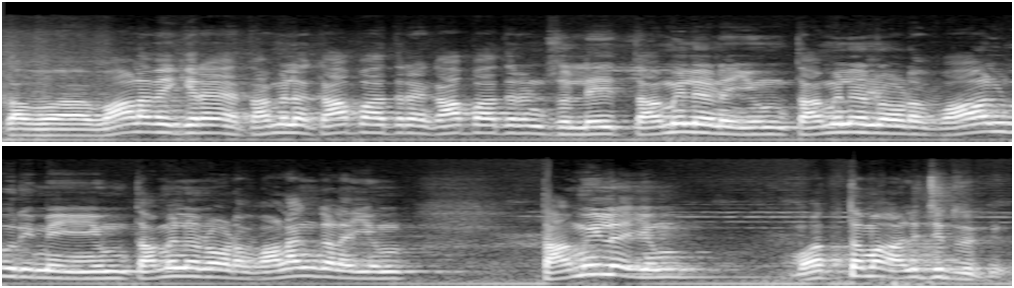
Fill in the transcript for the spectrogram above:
க- வா- வாழ வைக்கிறேன் தமிழை காப்பாற்றுறேன் காப்பாற்றுறேன்னு சொல்லி தமிழனையும் தமிழனோட வாழ்வுரிமையையும் தமிழனோட வளங்களையும் தமிழையும் மொத்தமாக அழிச்சிட்டு இருக்கு.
